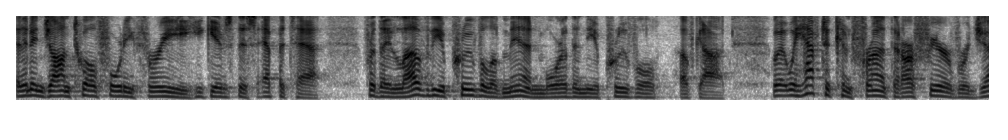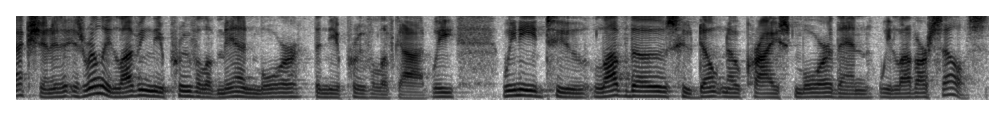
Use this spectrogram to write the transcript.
And then in John 12 43, he gives this epitaph For they love the approval of men more than the approval of God. We have to confront that our fear of rejection is, really loving the approval of men more than the approval of God. We, we need to love those who don't know Christ more than we love ourselves.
